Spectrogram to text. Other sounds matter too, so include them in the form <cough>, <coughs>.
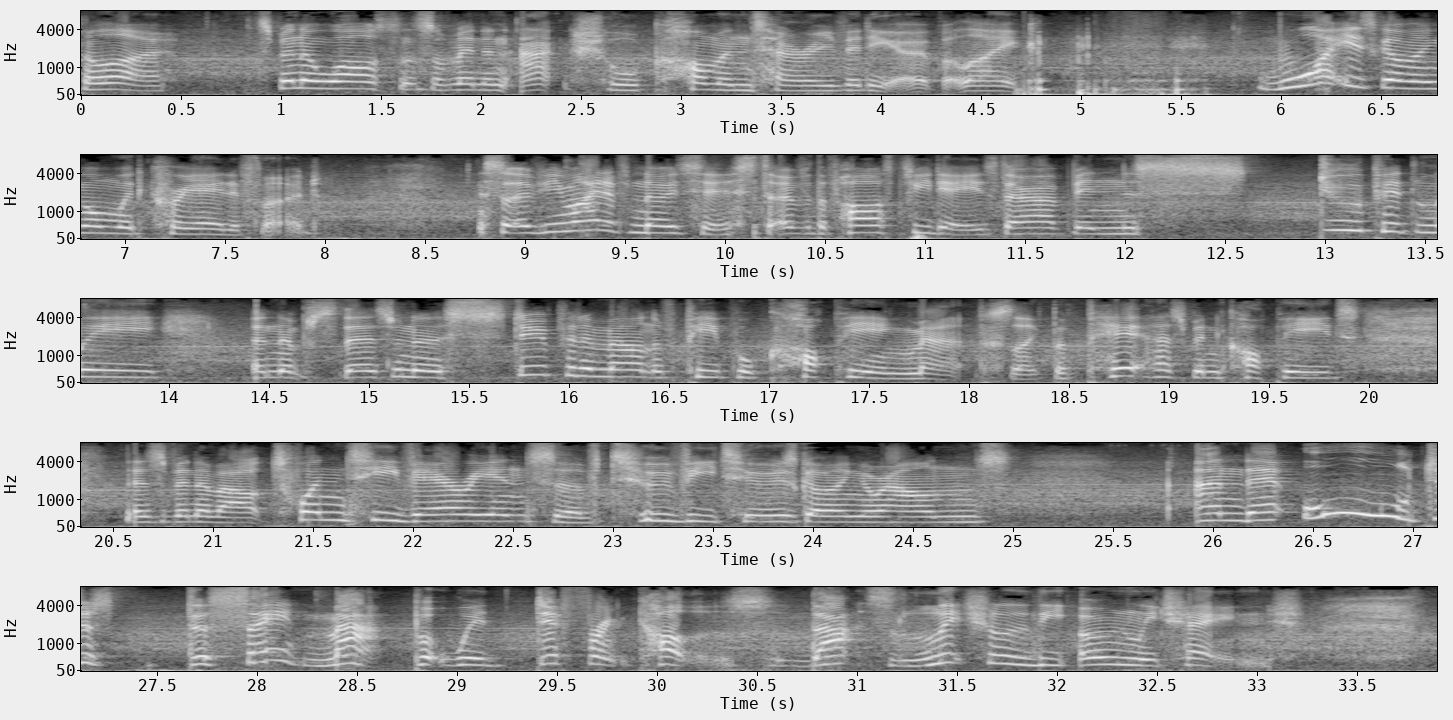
Hello. It's been a while since I've made an actual commentary video, but like, what is going on with creative mode? So if you might have noticed, over the past few days, there have been stupidly, and there's been a stupid amount of people copying maps. Like, the pit has been copied, there's been about 20 variants of 2v2s going around, and they're all just the same map but with different colors. That's literally the only change.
